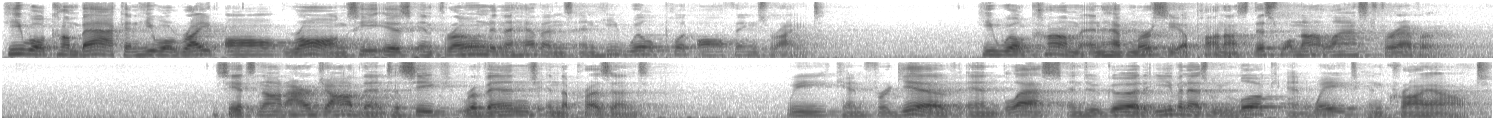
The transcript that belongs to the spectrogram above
He will come back and he will right all wrongs. He is enthroned in the heavens and he will put all things right. He will come and have mercy upon us. This will not last forever. See, it's not our job then to seek revenge in the present. We can forgive and bless and do good even as we look and wait and cry out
